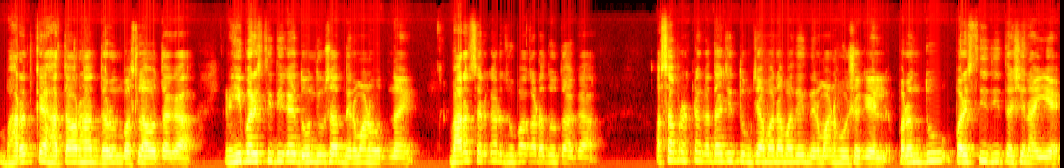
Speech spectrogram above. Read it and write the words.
भारत काय हातावर हात धरून बसला होता का? आणि ही परिस्थिती काय दोन दिवसात निर्माण होत नाही? भारत सरकार झोपा काढत होता का? असा प्रश्न कदाचित तुमच्या मनामध्ये निर्माण होऊ शकेल परंतु परिस्थिती तशी नाही आहे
